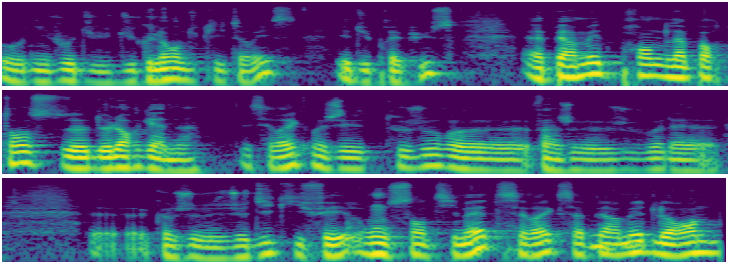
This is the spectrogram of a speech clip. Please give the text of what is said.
au niveau du, du gland du clitoris et du prépuce, elle permet de prendre l'importance de, de l'organe. Et c'est vrai que moi j'ai toujours, euh, enfin je, je vois la, euh, quand je, je dis qu'il fait 11 cm, c'est vrai que ça permet de le rendre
